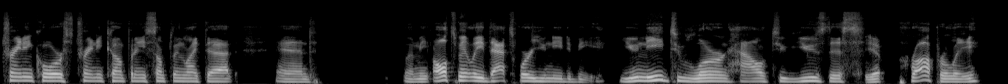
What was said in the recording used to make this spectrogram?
training course, training company, something like that. And I mean, ultimately, that's where you need to be. You need to learn how to use this Yep. properly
